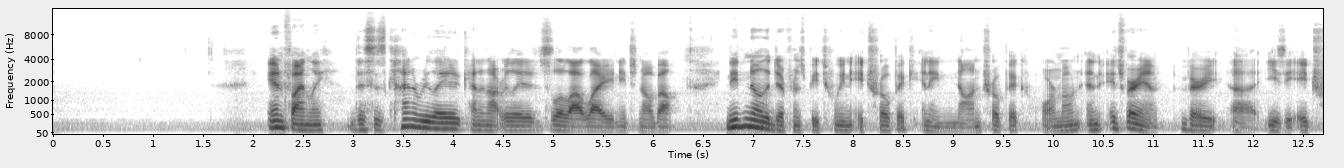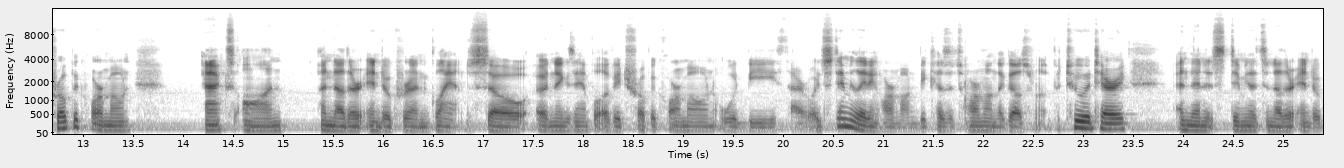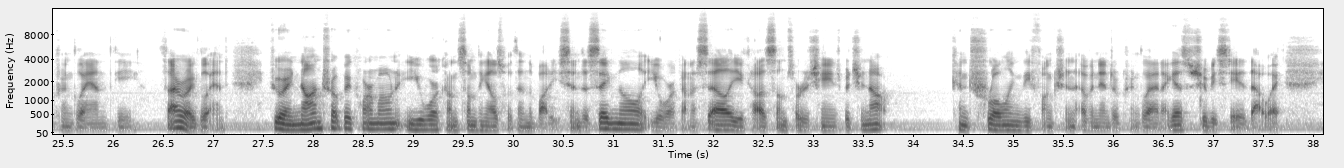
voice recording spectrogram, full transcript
And finally, this is kind of related, kind of not related. It's a little outlier you need to know about. You need to know the difference between a tropic and a non-tropic hormone, and it's very, very uh, easy. A tropic hormone acts on another endocrine gland. So an example of a tropic hormone would be thyroid stimulating hormone because it's a hormone that goes from the pituitary and then it stimulates another endocrine gland, the thyroid gland. If you're a non-tropic hormone, you work on something else within the body. You send a signal, you work on a cell, you cause some sort of change, but you're not controlling the function of an endocrine gland. I guess it should be stated that way.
